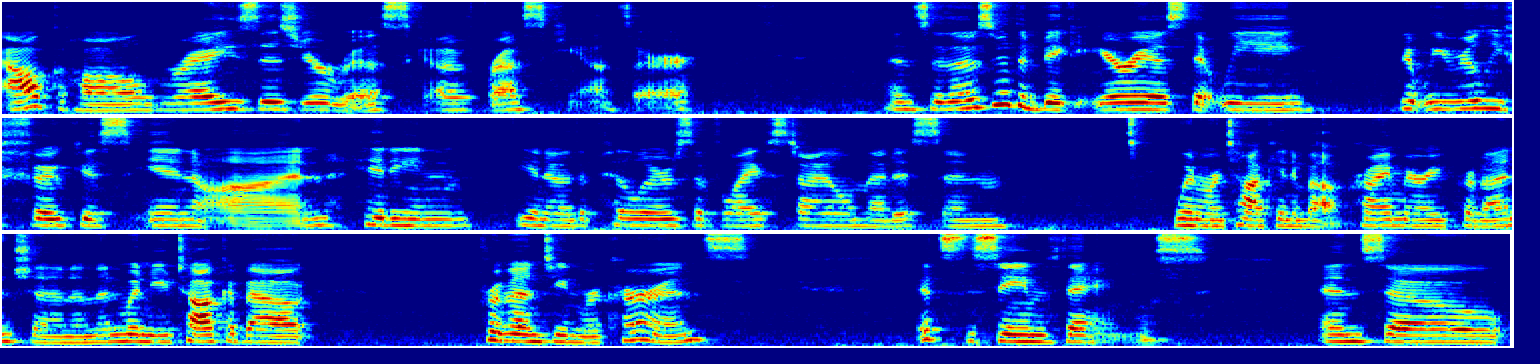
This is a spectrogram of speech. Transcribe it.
alcohol raises your risk of breast cancer. And so those are the big areas that we that we really focus in on hitting, you know, the pillars of lifestyle medicine when we're talking about primary prevention. And then when you talk about preventing recurrence, it's the same things. And so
